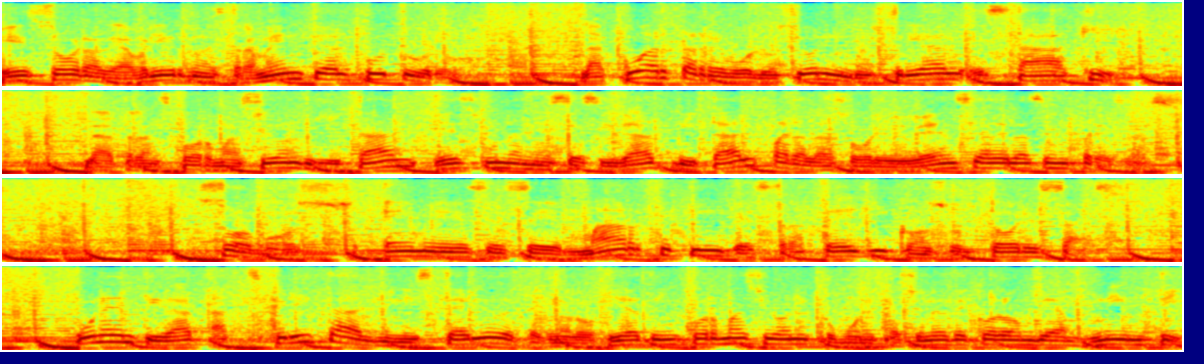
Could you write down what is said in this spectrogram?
Es hora de abrir nuestra mente al futuro. La cuarta revolución industrial está aquí la transformación digital es una necesidad vital para la sobrevivencia de las empresas. Somos MSC Marketing Strategy Consultores SAS, una entidad adscrita al Ministerio de Tecnologías de Información y Comunicaciones de Colombia, MINTIC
